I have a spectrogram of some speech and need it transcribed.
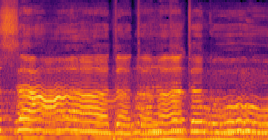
السعادة ما تكون.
